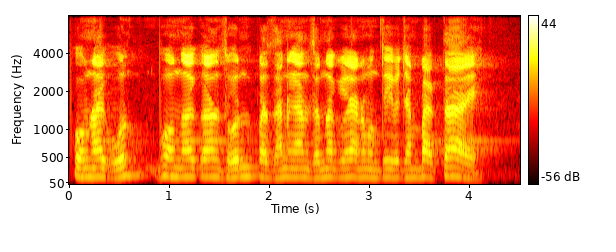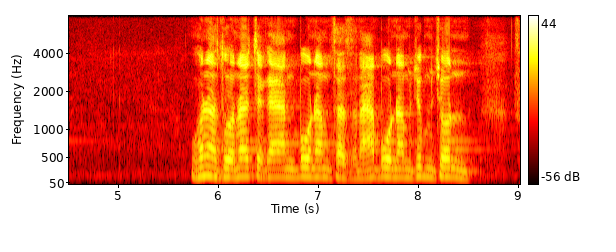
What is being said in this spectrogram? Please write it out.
ผู้อำนวยกุผู้อำนวยการศูนย์ประสานงานสำนักวิทยารัฐมนตรีประจำภาคใต้หัวหน้าส่วนราชการผู้นำศาสนาผู้นำชุมชนส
